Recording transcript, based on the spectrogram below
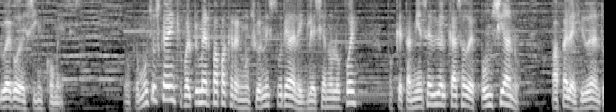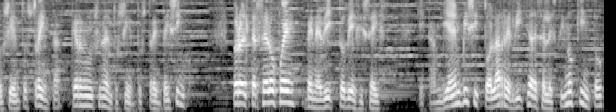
luego de cinco meses. aunque muchos creen que fue el primer papa que renunció en la historia de la iglesia, no lo fue, porque también se dio el caso de Ponciano, papa elegido en el 230, que renunció en el 235. Pero el tercero fue Benedicto XVI, que también visitó la reliquia de Celestino V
